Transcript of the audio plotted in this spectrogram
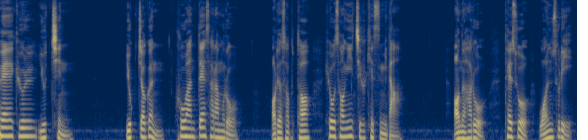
회귤 유친 육적은 후한 때 사람으로 어려서부터 효성이 지극했습니다. 어느 하루 태수 원술이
